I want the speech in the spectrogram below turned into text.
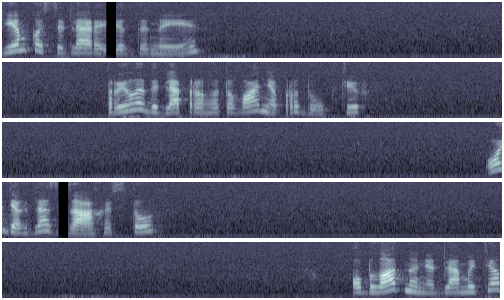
ємкості для рідини, прилади для приготування продуктів. Одяг для захисту, обладнання для миття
